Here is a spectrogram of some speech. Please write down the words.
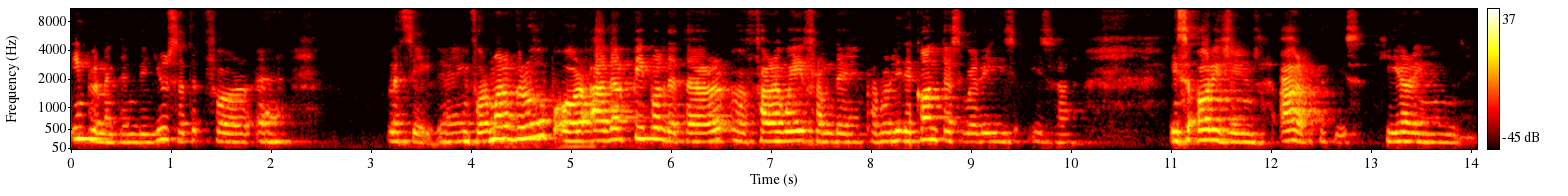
implemented and used for uh, let's say, informal group or other people that are uh, far away from the, probably the context where his, his, uh, origins are, that is here in,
